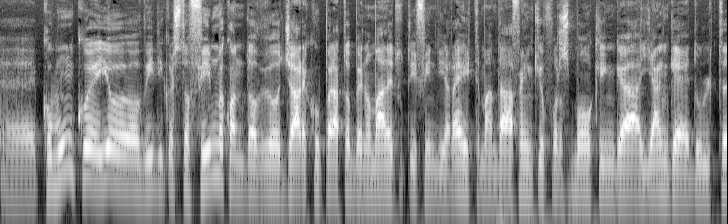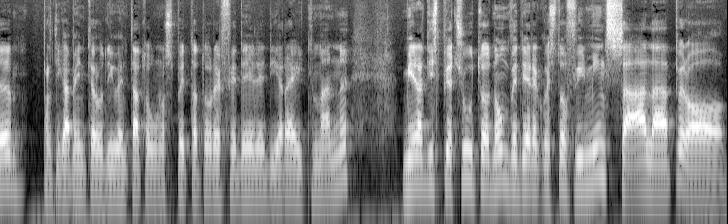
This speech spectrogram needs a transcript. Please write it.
eh, comunque io vidi questo film quando avevo già recuperato bene o male tutti i film di Reitman, da Thank You for Smoking a Young Adult, praticamente ero diventato uno spettatore fedele di Reitman. Mi era dispiaciuto non vedere questo film in sala, però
